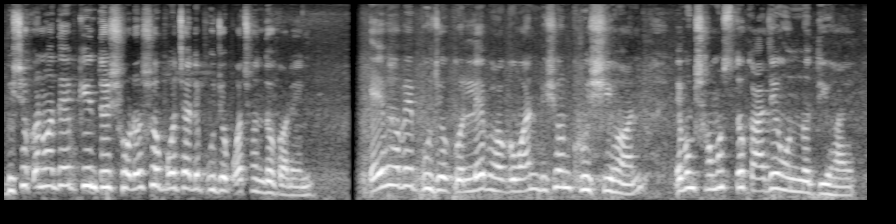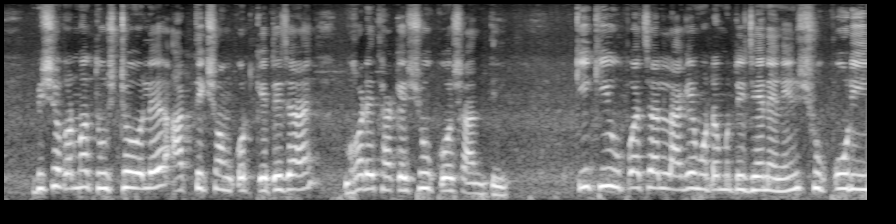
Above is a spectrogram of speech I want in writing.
বিশ্বকর্মা দেব কিন্তু ষোড়শ প্রচারে পুজো পছন্দ করেন। এভাবে পুজো করলে ভগবান ভীষণ খুশি হন এবং সমস্ত কাজে উন্নতি হয়। বিশ্বকর্মা তুষ্ট হলে আর্থিক সংকট কেটে যায়, ঘরে থাকে সুখ ও শান্তি। কি কি উপাচার লাগে মোটামুটি জেনে নিন। সুপুরি,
